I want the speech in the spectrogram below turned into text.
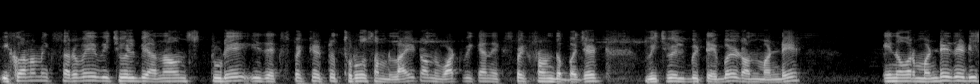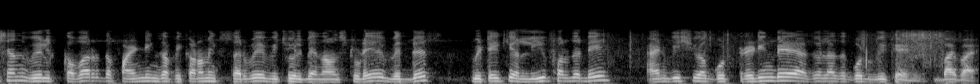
Economic survey, which will be announced today, is expected to throw some light on what we can expect from the budget, which will be tabled on Monday. In our Monday's edition, we'll cover the findings of economic survey, which will be announced today. With this, we take your leave for the day and wish you a good trading day as well as a good weekend. Bye-bye.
